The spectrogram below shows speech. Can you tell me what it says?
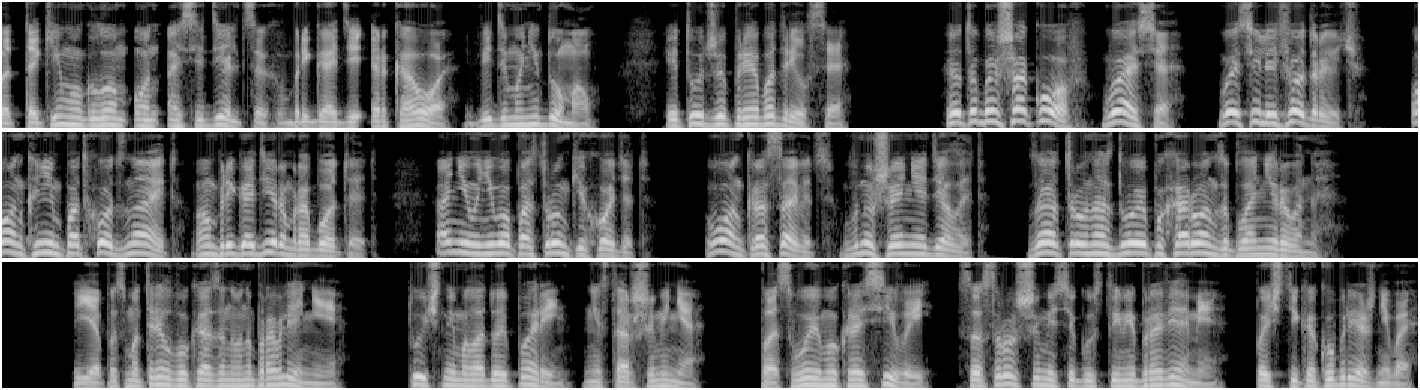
Под таким углом он о сидельцах в бригаде РКО, видимо, не думал, и тут же приободрился. «Это Большаков, Вася, Василий Федорович. Он к ним подход знает, он бригадиром работает. Они у него по струнке ходят. Вон, красавец, внушение делает. Завтра у нас двое похорон запланированы. Я посмотрел в указанном направлении. Тучный молодой парень, не старше меня. По-своему красивый, со сросшимися густыми бровями, почти как у Брежнева,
